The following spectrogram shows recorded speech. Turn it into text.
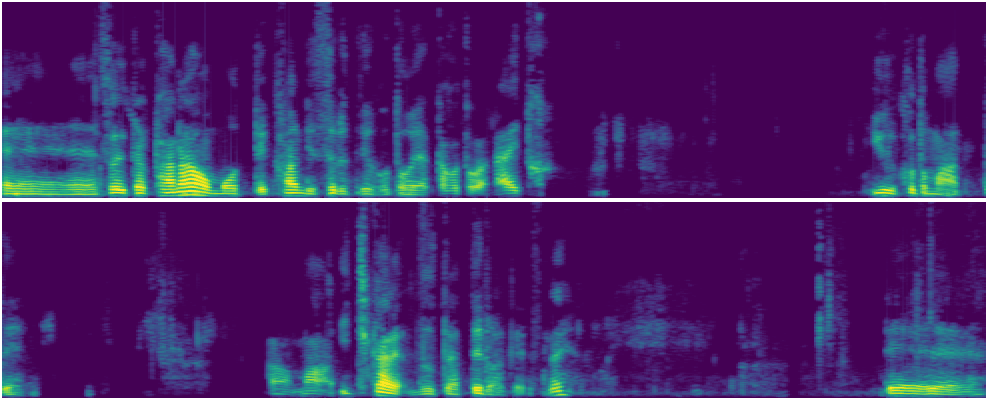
えー、そういった棚を持って管理するということをやったことがないということもあって、あまあ、一からずっとやってるわけですね。で、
